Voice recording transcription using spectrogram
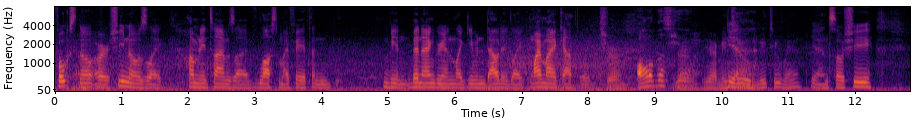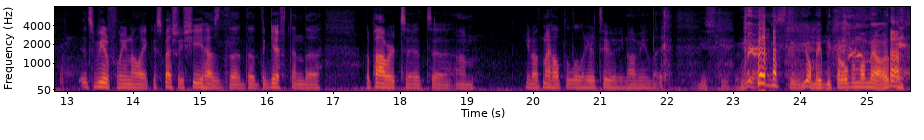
folks know, or she knows, like how many times I've lost my faith and been been angry and like even doubted, like why am I a Catholic? Sure. All of us. Sure. Yeah, me Yeah. too. Me too, man. Yeah, and so she, it's beautiful, you know, like especially she has the the, the gift and the the power to to um, you know, it might help a little here too. You know what I mean? But You stupid. You still, you gonna make me throw up in my mouth.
